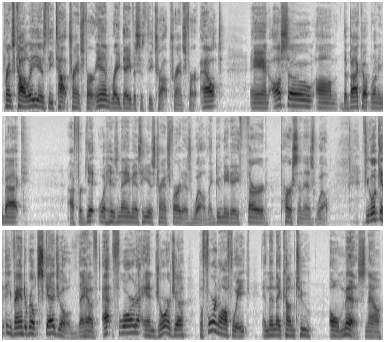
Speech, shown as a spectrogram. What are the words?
Prince Kollie is the top transfer in. Ray Davis is the top transfer out. And also um, the backup running back, I forget what his name is, he is transferred as well. They do need a third person as well. If you look at the Vanderbilt schedule, they have at Florida and Georgia before an off week, and then they come to Ole Miss. Now,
